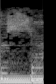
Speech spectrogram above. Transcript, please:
promise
